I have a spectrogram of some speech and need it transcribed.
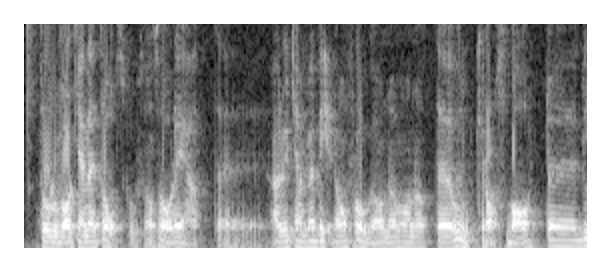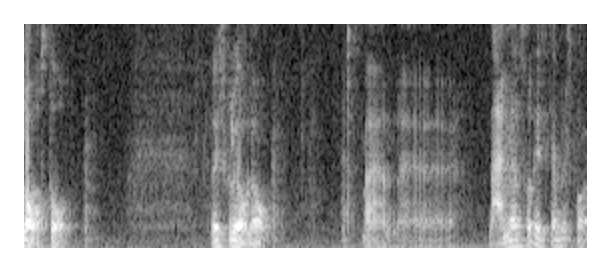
Jag tror det var Kenneth Åskog som sa det att eh, ja, du kan väl be dem fråga om de har något eh, okrossbart eh, glas då. Det skulle jag vilja ha. Men, eh, nej men så det ska bli skoj.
